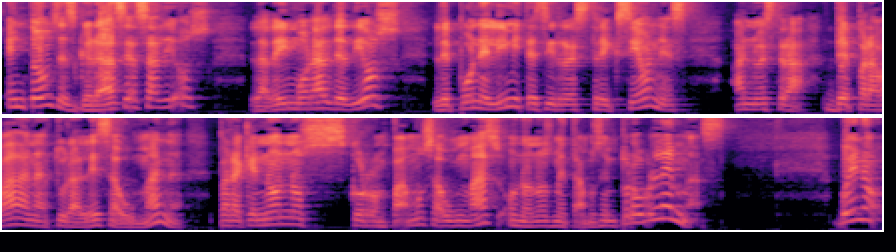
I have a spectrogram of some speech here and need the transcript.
Entonces, gracias a Dios, la ley moral de Dios le pone límites y restricciones a nuestra depravada naturaleza humana para que no nos corrompamos aún más o no nos metamos en problemas. Bueno,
